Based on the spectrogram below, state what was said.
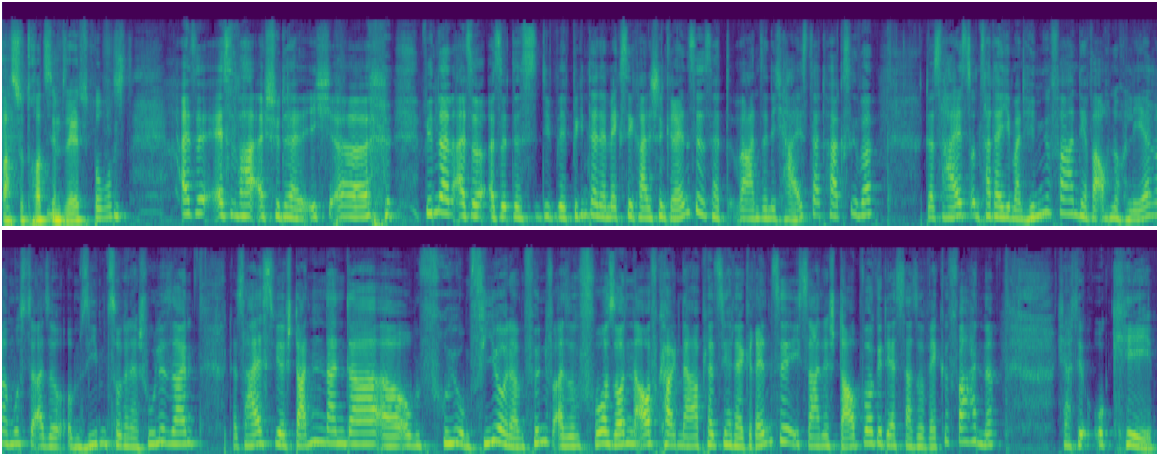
Warst du trotzdem selbstbewusst? Also es war erschütternd. Ich äh, bin dann also also das die beginnt an der mexikanischen Grenze. Es hat wahnsinnig heiß da tagsüber. Das heißt, uns hat da jemand hingefahren, der war auch noch Lehrer, musste also um sieben zurück in der Schule sein. Das heißt, wir standen dann da äh, um früh um vier oder um fünf, also vor Sonnenaufgang, da plötzlich an der Grenze. Ich sah eine Staubwolke, der ist da so weggefahren. Ne? Ich dachte, okay,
